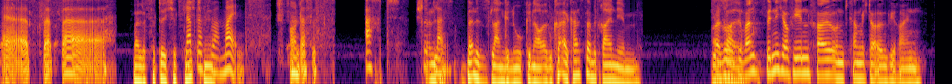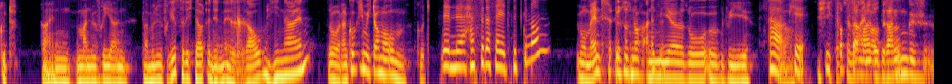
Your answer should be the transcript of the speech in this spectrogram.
äh, ba, ba. Weil das hatte ich jetzt Ich glaube, nicht das mehr. war meins. Und das ist acht Schritt dann, lang. ist es, dann ist es lang genug, genau. Also du kannst da mit reinnehmen. Also Fall. gewandt bin ich auf jeden Fall und kann mich da irgendwie rein, gut, rein manövrieren. Dann manövrierst du dich dort in den Raum hinein. So, dann gucke ich mich doch mal um. Äh, Hast du das ja jetzt mitgenommen? Im Moment ist es noch an Also- mir so irgendwie. Ah, Ja. okay. Ich, ich ja da mal so dran. umgesch-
